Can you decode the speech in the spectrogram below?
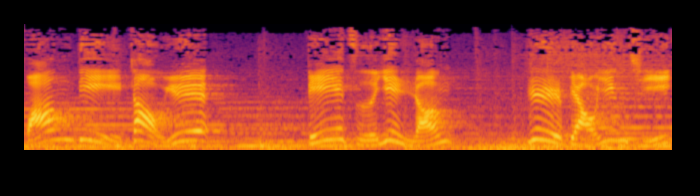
皇帝诏曰：嫡子胤禛，日表英奇，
